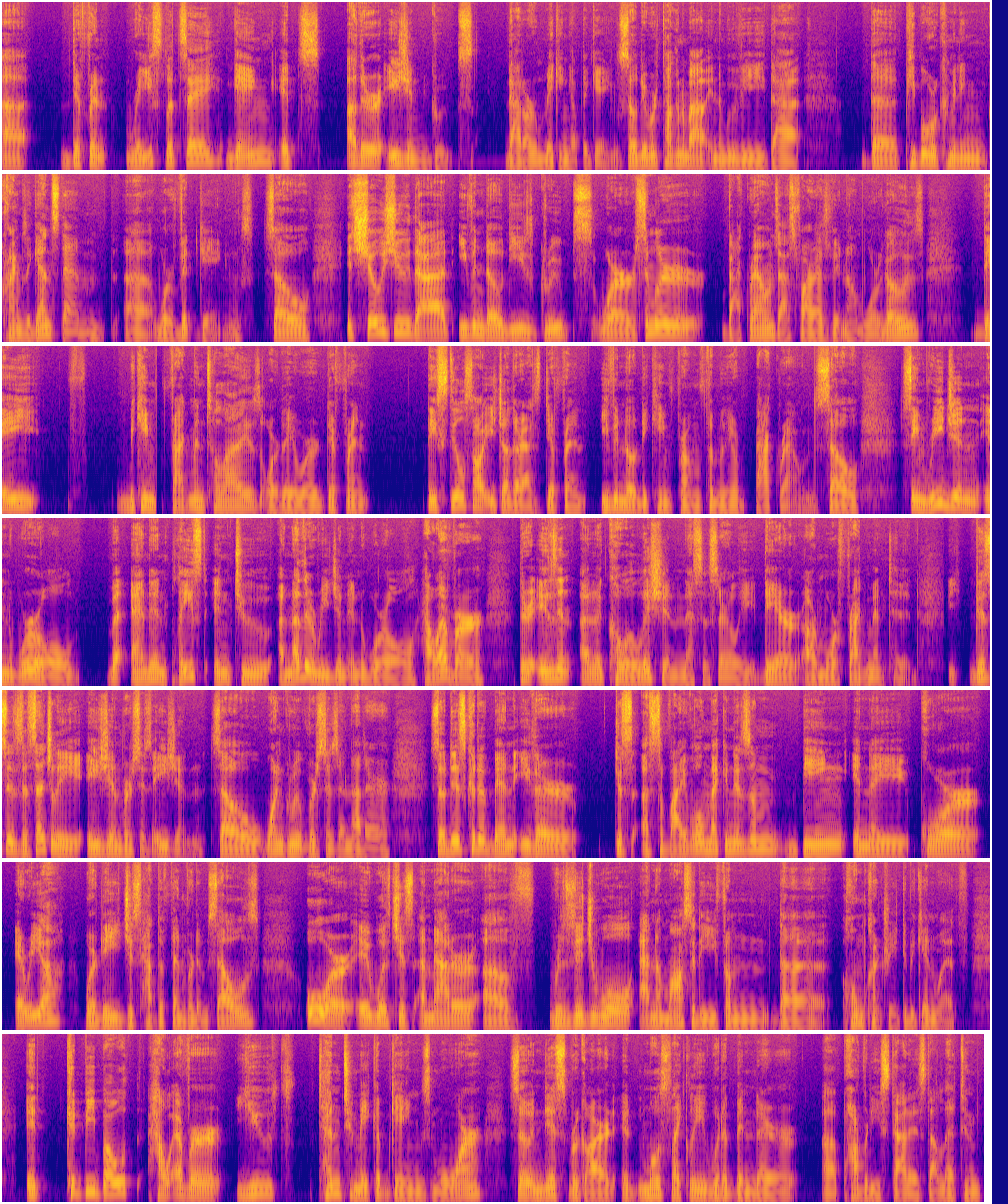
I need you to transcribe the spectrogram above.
a different race, let's say, gang. It's other Asian groups that are making up the gang. So they were talking about in the movie that the people who were committing crimes against them uh, were Vit gangs. So it shows you that even though these groups were similar backgrounds as far as Vietnam War goes, they f- became fragmentalized or they were different. They still saw each other as different, even though they came from familiar backgrounds. So, same region in the world, but and then placed into another region in the world. However, there isn't a coalition necessarily. They are, are more fragmented. This is essentially Asian versus Asian. So one group versus another. So this could have been either just a survival mechanism being in a poor area where they just have to fend for themselves, or it was just a matter of residual animosity from the home country to begin with. Could be both. However, youth tend to make up gangs more. So in this regard, it most likely would have been their uh, poverty status that led them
